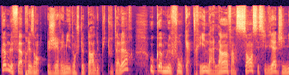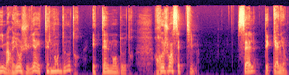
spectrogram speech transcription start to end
comme le fait à présent Jérémy dont je te parle depuis tout à l'heure, ou comme le font Catherine, Alain, Vincent, Cécilia, Jimmy, Marion, Julien et tellement d'autres, et tellement d'autres. Rejoins cette team, celle des gagnants.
